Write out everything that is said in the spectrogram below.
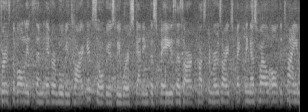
first of all, it's an ever-moving target. So obviously we're scanning the space as our customers are expecting as well all the time.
